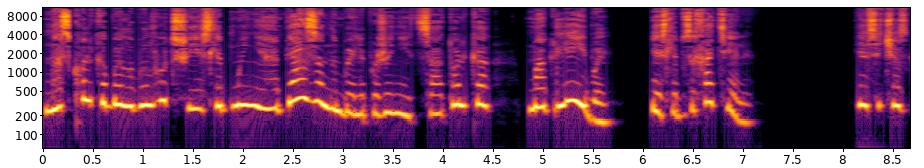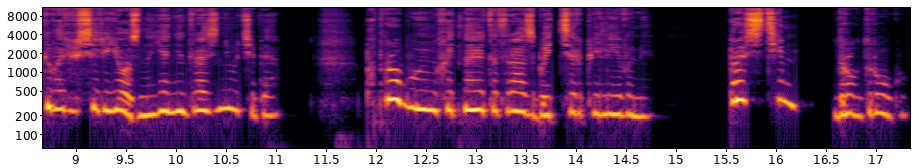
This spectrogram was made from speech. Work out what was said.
Насколько было бы лучше, если бы мы не обязаны были пожениться, а только могли бы, если бы захотели. Я сейчас говорю серьезно, я не дразню тебя. Попробуем хоть на этот раз быть терпеливыми. Простим друг другу,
